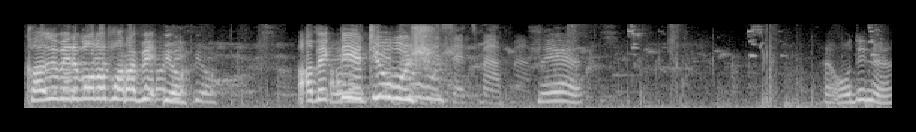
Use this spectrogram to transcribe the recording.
Kanka benim ona para bitmiyor. Ha bekle yetiyormuş. Neye? Ha, o değil ne?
